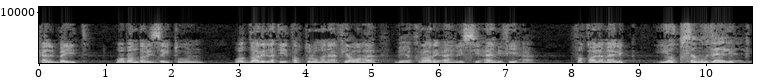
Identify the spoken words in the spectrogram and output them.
كالبيت وبندر الزيتون والدار التي تبطل منافعها بإقرار أهل السهام فيها. فقال مالك يقسم ذلك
